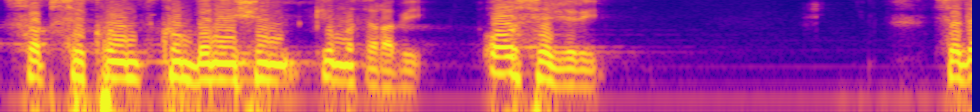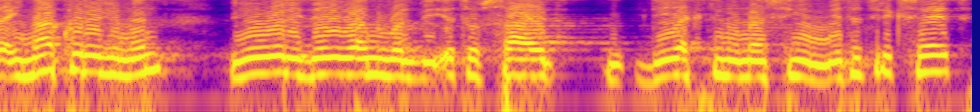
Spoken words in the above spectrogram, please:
subsequent combination chemotherapy or surgery. So the EMA-CO regimen, usually day 1 will be etoposide dactinomycin methotrexate,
